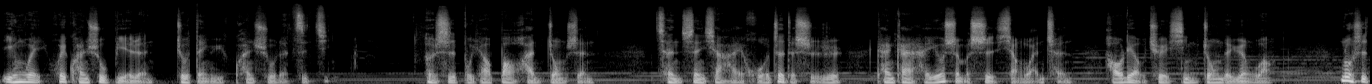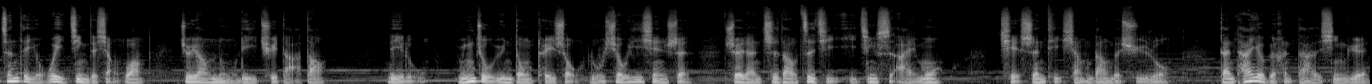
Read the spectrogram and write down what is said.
因为会宽恕别人，就等于宽恕了自己。而是不要抱憾终生，趁剩下还活着的时日，看看还有什么事想完成，好了却心中的愿望。若是真的有未尽的想望，就要努力去达到。例如，民主运动推手卢修一先生，虽然知道自己已经是癌末，且身体相当的虚弱。但他有个很大的心愿，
